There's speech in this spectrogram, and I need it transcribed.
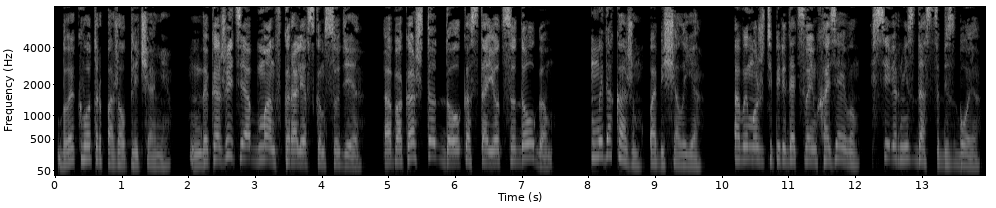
Блэквотер пожал плечами. «Докажите обман в королевском суде, а пока что долг остается долгом». «Мы докажем», — пообещала я. «А вы можете передать своим хозяевам, север не сдастся без боя».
